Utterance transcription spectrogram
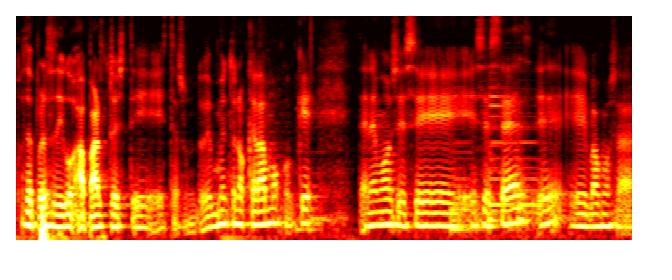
Entonces por eso digo, aparto este, este asunto. De momento nos quedamos con que tenemos ese, ese ses, eh, eh, vamos a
